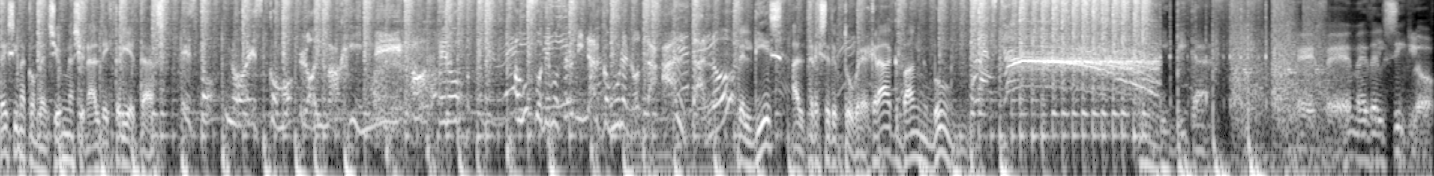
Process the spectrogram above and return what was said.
Décima Convención Nacional de Historietas. Esto no es como lo imaginé. Ah, pero aún podemos terminar con una nota alta, ¿no? Del 10 al 13 de octubre. Crack Bang Boom. Invita. FM del siglo.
